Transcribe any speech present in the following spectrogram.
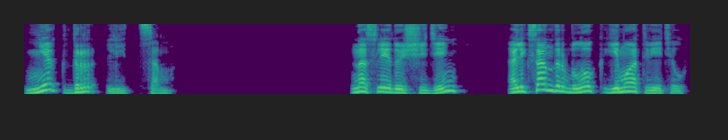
Некдрлицам. На следующий день Александр Блок ему ответил.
